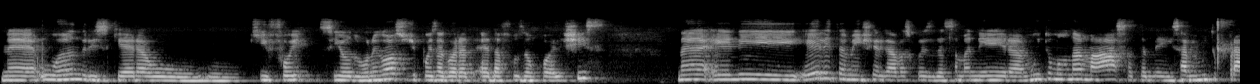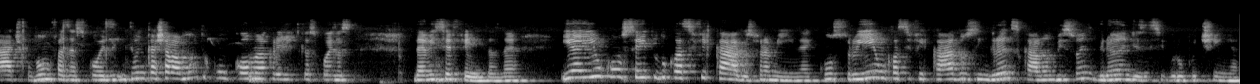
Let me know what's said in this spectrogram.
né? O Andres que era o, o, que foi CEO do negócio, depois agora é da fusão com o LX, né? Ele, ele também enxergava as coisas dessa maneira, muito mão na massa também, sabe? Muito prático, vamos fazer as coisas. Então encaixava muito com como eu acredito que as coisas devem ser feitas, né? E aí o conceito do classificados para mim, né? Construíam classificados em grande escala, ambições grandes esse grupo tinha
